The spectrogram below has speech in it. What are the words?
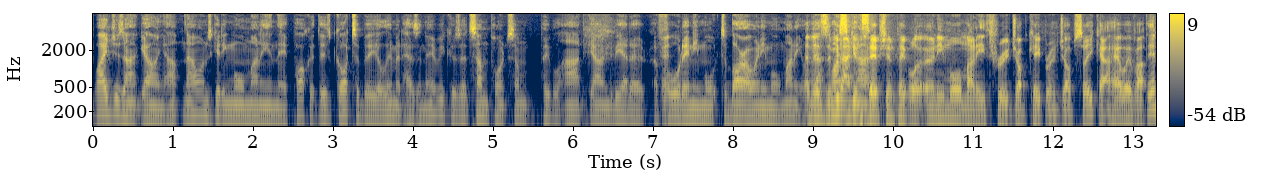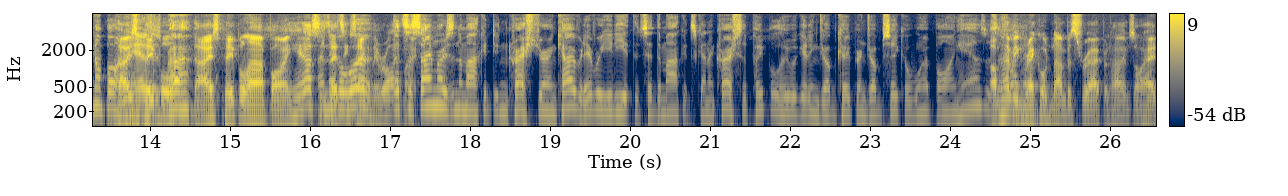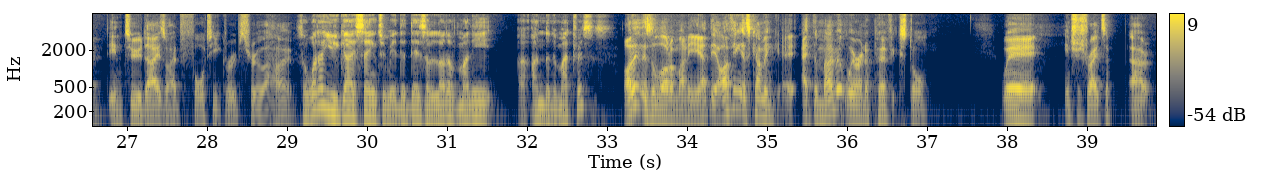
Wages aren't going up. No one's getting more money in their pocket. There's got to be a limit, hasn't there? Because at some point, some people aren't going to be able to afford any more to borrow any more money. I And there's a don't- I don't know. misconception people are earning more money through JobKeeper and JobSeeker. However, They're not buying those houses, people. bro. Those people aren't buying They houses. never That's were. exactly right. That's the same reason the market didn't crash during COVID. Every idiot that said the market's going to crash, the people who were getting JobKeeper and JobSeeker weren't buying houses. I'm They having weren't- record numbers through open homes. I had in two days. I had 40 groups through a home. So, what are you guys saying to me that there's a lot of money uh, under the mattress? I think there's a lot of money out there. I think it's coming at the moment. We're in a perfect storm, where interest rates are, are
